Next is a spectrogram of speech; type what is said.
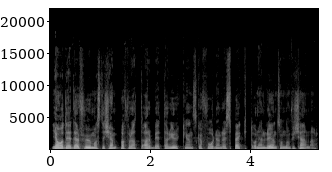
Ja, det är därför vi måste kämpa för att arbetaryrken ska få den respekt och den lön som de förtjänar.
